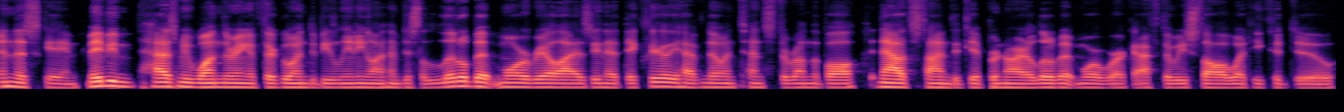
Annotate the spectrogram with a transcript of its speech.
in this game maybe has me wondering if they're going to be leaning on him just a little bit more, realizing that they clearly have no intents to run the ball. Now it's time to get Bernard a little bit more work after we saw what he could do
